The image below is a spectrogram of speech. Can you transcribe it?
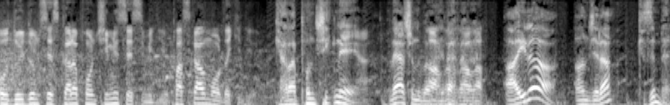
O duyduğum ses kara ponçimin sesi mi diyor. Pascal mı oradaki diyor. Kara ponçik ne ya? Ver şunu bana. Al, ver, ver, al, ver. al. Alo. Angela. Kızım be.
